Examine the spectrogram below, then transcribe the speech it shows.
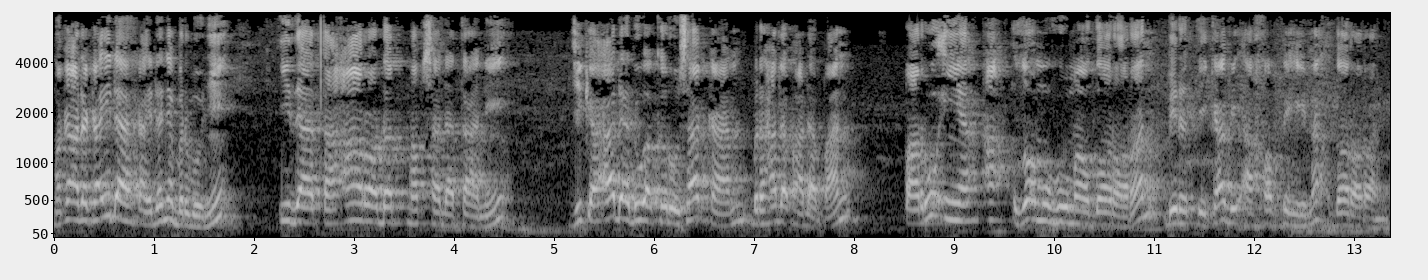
Maka ada kaidah, kaidahnya berbunyi, Ida ta'arodat mafsadatani, jika ada dua kerusakan berhadap-hadapan, paru'nya a'zomuhu dororan birtika bi akhafihima dororan.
